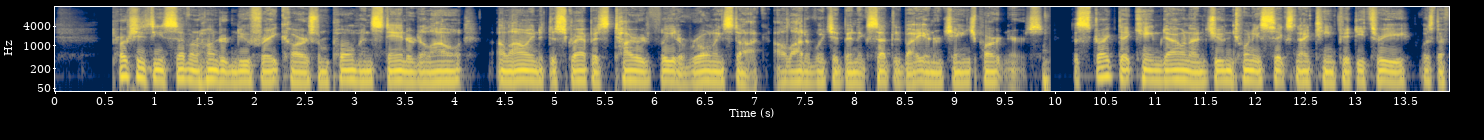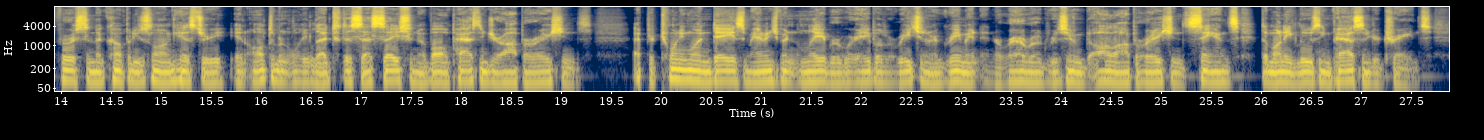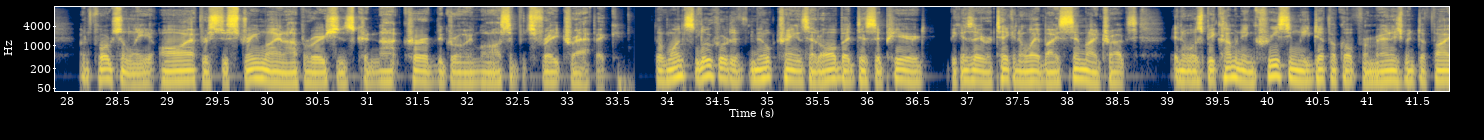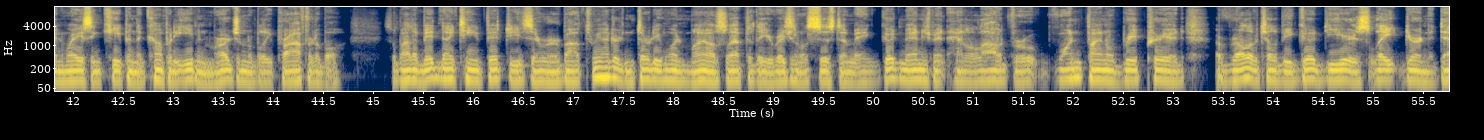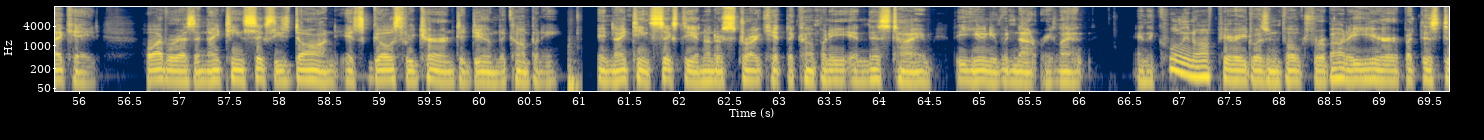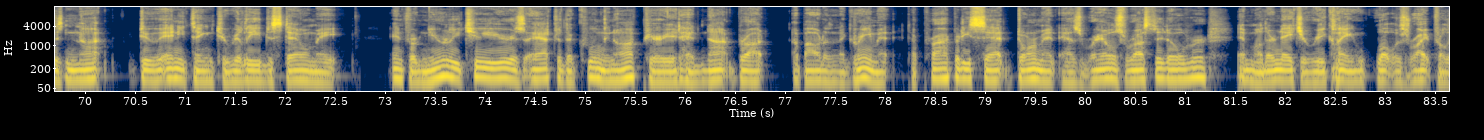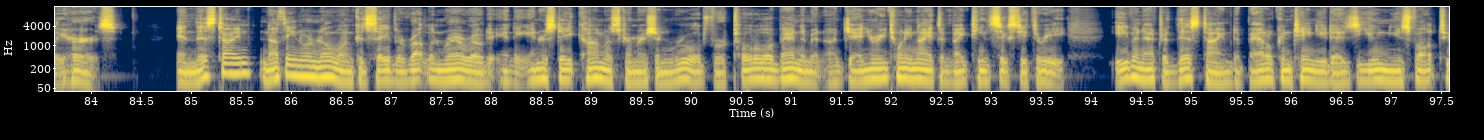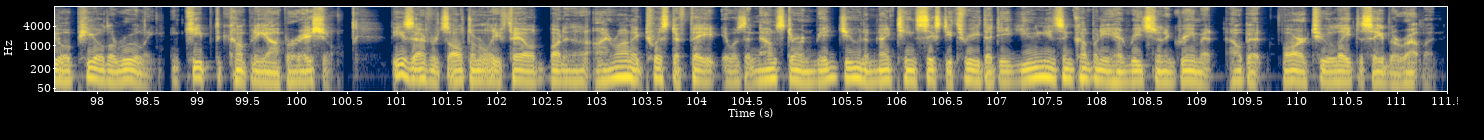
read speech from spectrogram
purchasing 700 new freight cars from Pullman Standard, allow, allowing it to scrap its tired fleet of rolling stock, a lot of which had been accepted by interchange partners. The strike that came down on June 26, 1953 was the first in the company's long history and ultimately led to the cessation of all passenger operations. After 21 days, management and labor were able to reach an agreement and the railroad resumed all operations sans the money-losing passenger trains. Unfortunately, all efforts to streamline operations could not curb the growing loss of its freight traffic. The once lucrative milk trains had all but disappeared because they were taken away by semi-trucks, and it was becoming increasingly difficult for management to find ways in keeping the company even marginally profitable. So by the mid-1950s, there were about 331 miles left of the original system, and good management had allowed for one final brief period of relatively good years late during the decade. However, as the 1960s dawned, its ghost returned to doom the company. In 1960, another strike hit the company, and this time the union would not relent. And the cooling off period was invoked for about a year, but this does not do anything to relieve the stalemate. And for nearly two years after the cooling off period had not brought about an agreement, the property sat dormant as rails rusted over and Mother Nature reclaimed what was rightfully hers. And this time, nothing or no one could save the Rutland Railroad, and the Interstate Commerce Commission ruled for total abandonment on January 29th of 1963. Even after this time, the battle continued as unions fought to appeal the ruling and keep the company operational. These efforts ultimately failed, but in an ironic twist of fate, it was announced during mid-June of 1963 that the unions and company had reached an agreement, albeit far too late to save the Rutland.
